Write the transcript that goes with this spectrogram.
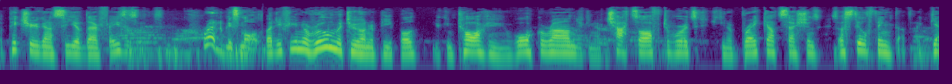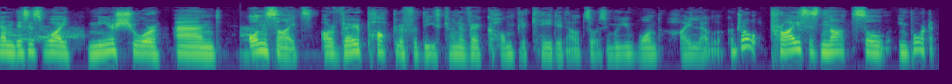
the picture you're going to see of their faces is incredibly small. But if you're in a room with 200 people, you can talk, you can walk around, you can have chats afterwards, you can have breakout sessions. So I still think that, again, this is why nearshore and on-sites are very popular for these kind of very complicated outsourcing where you want high level of control. Price is not so important.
